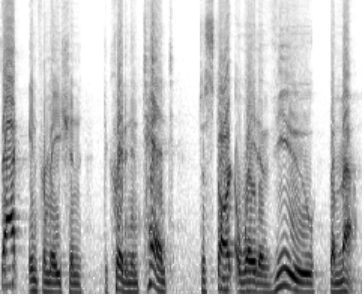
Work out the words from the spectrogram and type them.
that information to create an intent to start a way to view the map.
